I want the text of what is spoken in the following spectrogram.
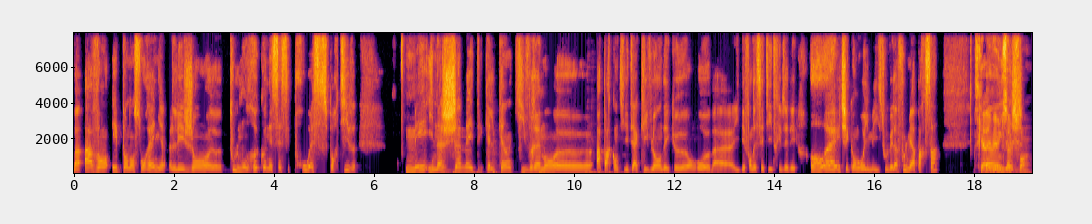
ben, avant et pendant son règne, les gens, euh, tout le monde reconnaissait ses prouesses sportives, mais il n'a jamais été quelqu'un qui vraiment, euh, à part quand il était à Cleveland et que en gros, euh, bah, il défendait ses titres, il faisait des oh ouais, et qu'en gros il, il soulevait la foule, mais à part ça, Ce qui est arrivé Ben, une seule a- fois. hein.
